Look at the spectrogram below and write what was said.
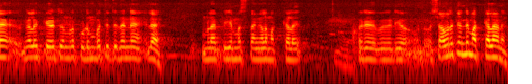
നിങ്ങൾ കേട്ട് നമ്മളെ കുടുംബത്തിൽ തന്നെ അല്ലേ? നമ്മളെ പി എം എസ് തങ്ങളെ മക്കൾ. ഒരു വീഡിയോ ഉണ്ട്. പക്ഷെ അവർക്ക് എന്റെ മക്കളാണ്.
